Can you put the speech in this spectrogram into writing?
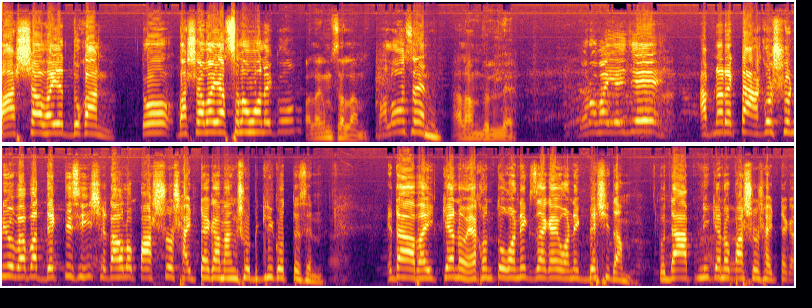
বাদশাহ ভাইয়ের দোকান। তো বাদশাহ ভাই আসসালামু আলাইকুম। ওয়ালাইকুম সালাম। ভালো আছেন? আলহামদুলিল্লাহ। বড় ভাই এই যে আপনার একটা আকর্ষণীয় ব্যাপার দেখতেছি সেটা হলো পাঁচশো ষাট টাকা মাংস বিক্রি করতেছেন। এটা ভাই কেন? এখন তো অনেক জায়গায় অনেক বেশি দাম। কিন্তু আপনি কেন পাঁচশো ষাট টাকা?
